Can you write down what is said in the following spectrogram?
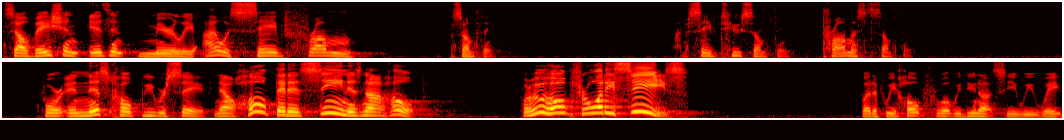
Salvation isn't merely, I was saved from something. I'm saved to something, promised something. For in this hope we were saved. Now, hope that is seen is not hope. For who hopes for what he sees? But if we hope for what we do not see, we wait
